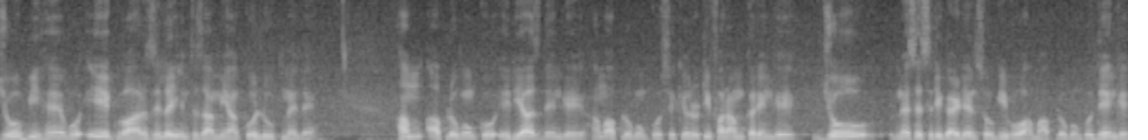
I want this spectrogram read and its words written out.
जो भी हैं वो एक बार ज़िले इंतज़ामिया को लूप में लें। हम आप लोगों को एरियाज़ देंगे हम आप लोगों को सिक्योरिटी फ़राम करेंगे जो नेसेसरी गाइडेंस होगी वो हम आप लोगों को देंगे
